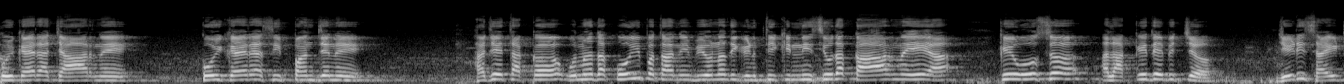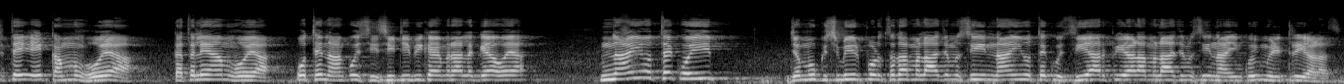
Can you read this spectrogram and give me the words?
ਕੋਈ ਕਹਿ ਰਿਹਾ ਚਾਰ ਨੇ, ਕੋਈ ਕਹਿ ਰਿਹਾ ਸੀ ਪੰਜ ਨੇ। ਹਜੇ ਤੱਕ ਉਹਨਾਂ ਦਾ ਕੋਈ ਪਤਾ ਨਹੀਂ ਵੀ ਉਹਨਾਂ ਦੀ ਗਿਣਤੀ ਕਿੰਨੀ ਸੀ। ਉਹਦਾ ਕਾਰਨ ਇਹ ਆ ਕਿ ਉਸ ਇਲਾਕੇ ਦੇ ਵਿੱਚ ਜਿਹੜੀ ਸਾਈਟ ਤੇ ਇਹ ਕੰਮ ਹੋਇਆ ਕਤਲੇਆਮ ਹੋਇਆ, ਉੱਥੇ ਨਾ ਕੋਈ ਸੀਸੀਟੀਵੀ ਕੈਮਰਾ ਲੱਗਿਆ ਹੋਇਆ, ਨਾ ਹੀ ਉੱਥੇ ਕੋਈ ਜੰਮੂ ਕਸ਼ਮੀਰ ਪੁਲਿਸ ਦਾ ਮੁਲਾਜ਼ਮ ਸੀ, ਨਾ ਹੀ ਉੱਥੇ ਕੋਈ ਸੀਆਰਪੀ ਵਾਲਾ ਮੁਲਾਜ਼ਮ ਸੀ, ਨਾ ਹੀ ਕੋਈ ਮਿਲਟਰੀ ਵਾਲਾ ਸੀ।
